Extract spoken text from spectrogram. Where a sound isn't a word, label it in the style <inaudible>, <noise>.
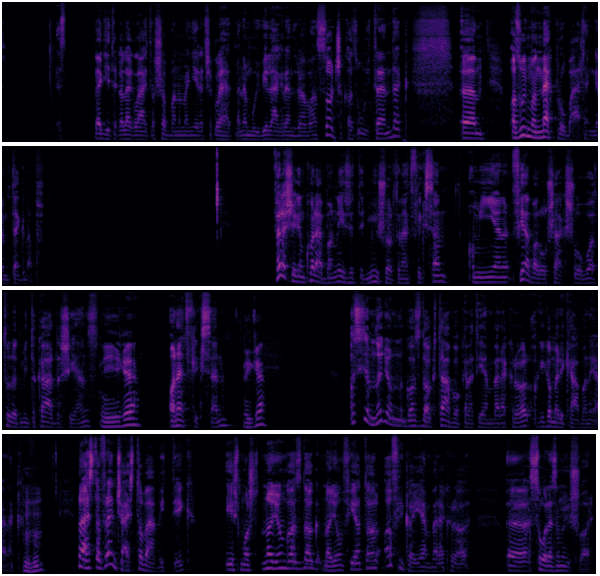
ezt vegyétek a leglájtosabban, amennyire csak lehet, mert nem új világrendről van szó, csak az új trendek, az úgymond megpróbált engem tegnap. Feleségem korábban nézett egy műsort a Netflixen, ami ilyen félvalóságshow volt, tudod, mint a Kardashians, Igen, a Netflixen. igen. Azt hiszem, nagyon gazdag távol-keleti emberekről, akik Amerikában élnek. Uh-huh. Na, ezt a franchise tovább vitték, és most nagyon gazdag, nagyon fiatal afrikai emberekről ö, szól ez a műsor.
